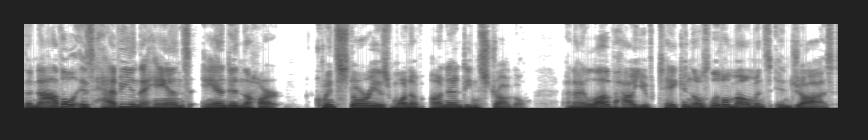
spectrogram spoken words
The novel is heavy in the hands and in the heart. Quint's story is one of unending struggle, and I love how you've taken those little moments in Jaws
